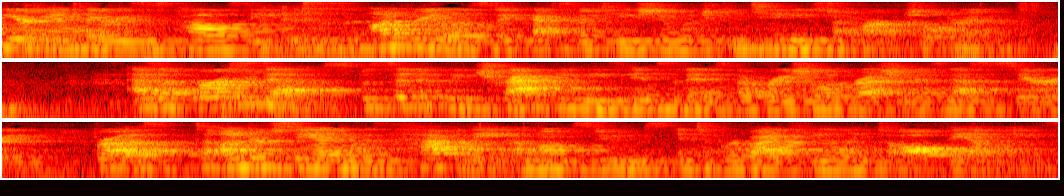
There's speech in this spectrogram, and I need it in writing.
clear anti-racist policy, this is an unrealistic expectation which continues to harm children. Hmm. As a first step, specifically tracking these incidents of racial aggression is necessary for us to understand what is happening among students and to provide healing to all families.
